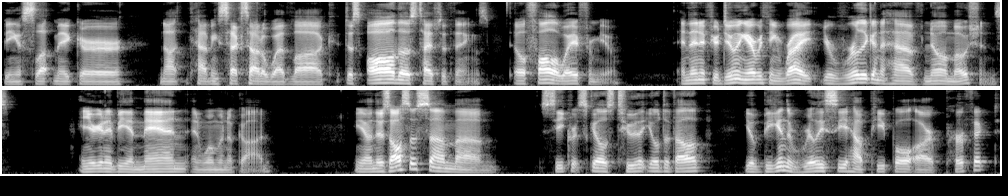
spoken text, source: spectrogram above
being a slut maker, not having sex out of wedlock, just all those types of things. It'll fall away from you. And then if you're doing everything right, you're really going to have no emotions. And you're going to be a man and woman of God. You know, and there's also some um, secret skills too that you'll develop. You'll begin to really see how people are perfect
